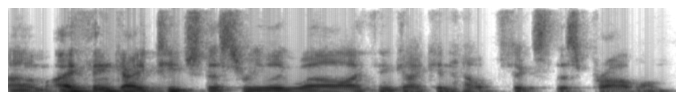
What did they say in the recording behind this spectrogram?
Um, I think I teach this really well. I think I can help fix this problem.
